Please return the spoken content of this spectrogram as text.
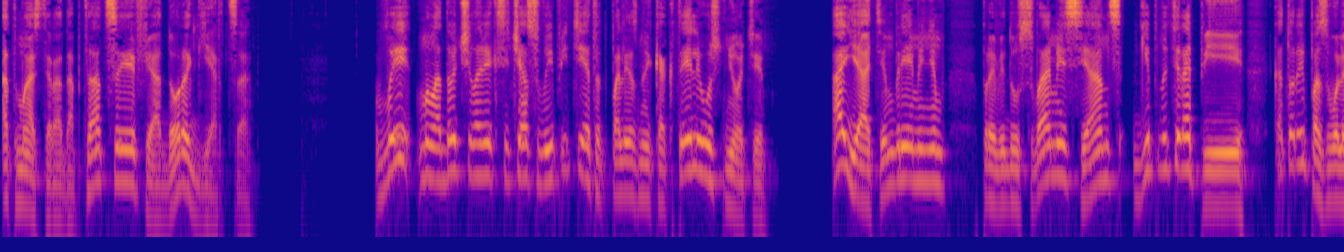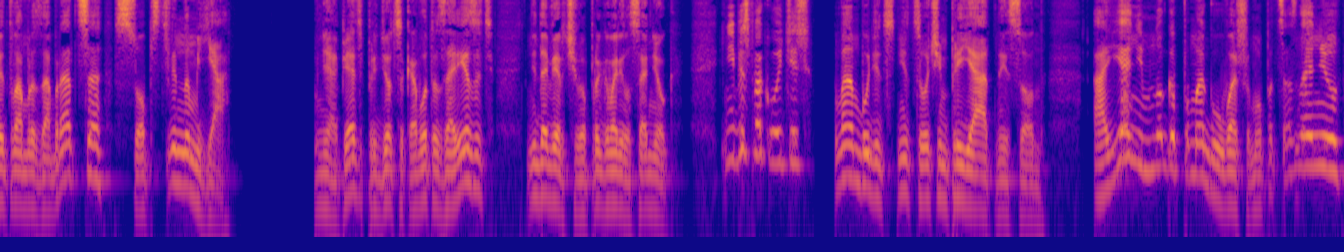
от мастера адаптации Феодора Герца. Вы, молодой человек, сейчас выпьете этот полезный коктейль и уснете. А я тем временем проведу с вами сеанс гипнотерапии, который позволит вам разобраться с собственным «я». «Мне опять придется кого-то зарезать?» — недоверчиво проговорил Санек. «Не беспокойтесь, вам будет сниться очень приятный сон, а я немного помогу вашему подсознанию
